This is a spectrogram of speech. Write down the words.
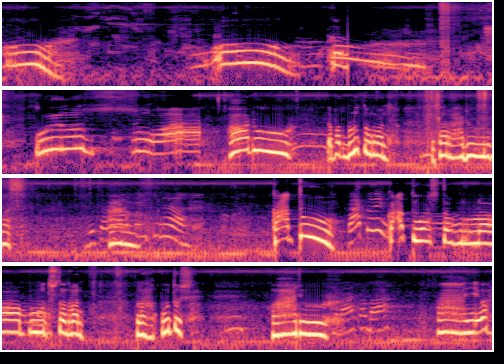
Uh. Oh, kan. Wih, wah. Aduh, dapat belut teman-teman. Besar, aduh lepas. Katu, Katu eh. katu astagfirullah, putus teman-teman. Lah, putus. Waduh. Bah? Ah, iya, Bang.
